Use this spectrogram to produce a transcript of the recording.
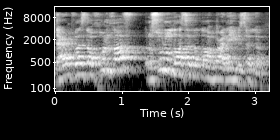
that was the khul of Rasulullah sallallahu alayhi wasallam.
